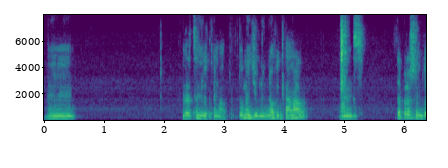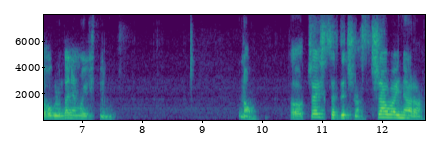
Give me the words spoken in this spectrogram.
Mm. Wracamy do tematu. To będzie mój nowy kanał, więc zapraszam do oglądania moich filmów. No, to cześć, serdeczna strzała i nara.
